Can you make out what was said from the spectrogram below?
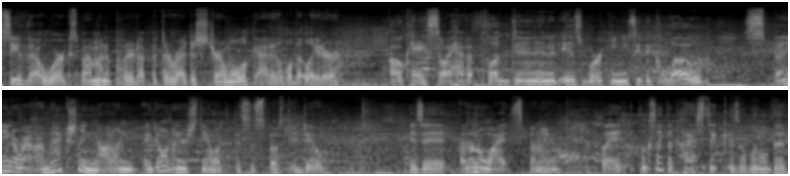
see if that works, but I'm gonna put it up at the register and we'll look at it a little bit later. Okay, so I have it plugged in and it is working. You see the globe spinning around. I'm actually not, I don't understand what this is supposed to do. Is it, I don't know why it's spinning, but it looks like the plastic is a little bit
